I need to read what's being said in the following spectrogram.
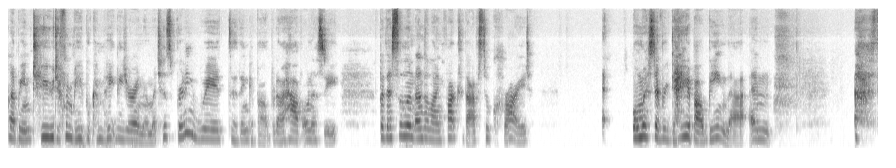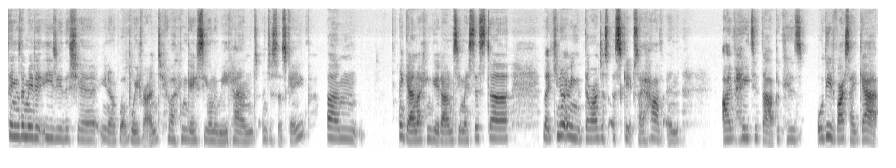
I've been two different people completely during them, which is really weird to think about, but I have honestly. But there's still an underlying factor that I've still cried almost every day about being there. And things that made it easy this year, you know, I've got a boyfriend who I can go see on a weekend and just escape. Um, again, I can go down and see my sister. Like, you know I mean? There are just escapes I have, and I've hated that because all the advice I get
